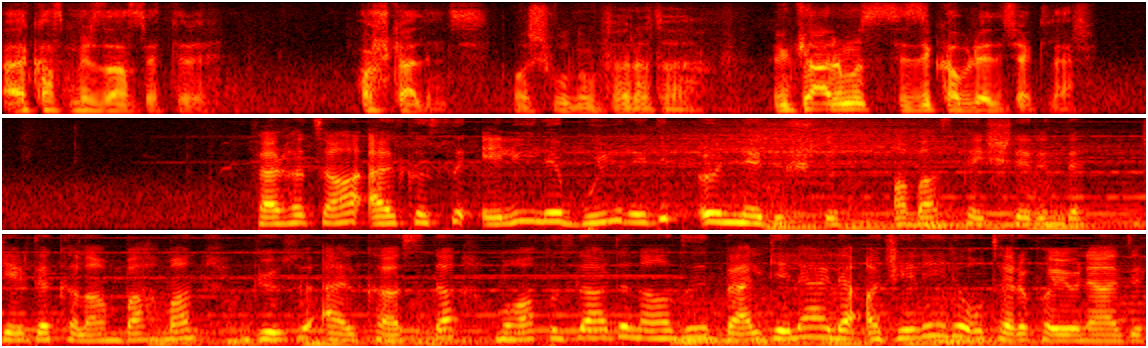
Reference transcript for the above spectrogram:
Elkas Mirza Hazretleri, hoş geldiniz. Hoş buldum Ferhat Ağa. Hünkârımız sizi kabul edecekler. Ferhat Ağa Elkas'ı eliyle buyur edip önüne düştü. Abbas peşlerinde. Geride kalan Bahman gözü Elkas'ta muhafızlardan aldığı belgelerle aceleyle o tarafa yöneldi.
